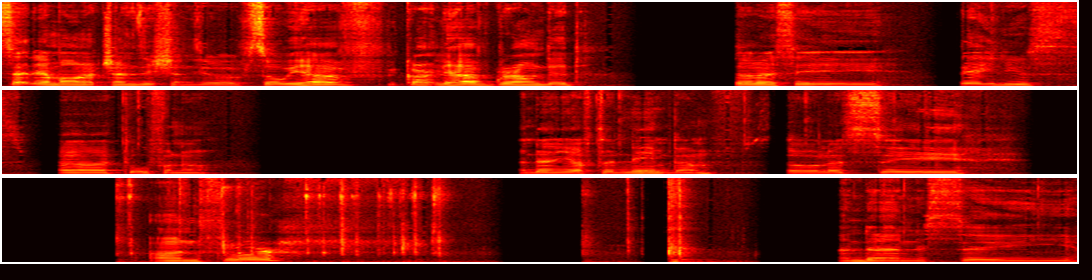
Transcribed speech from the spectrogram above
set the amount of transitions you have. So we have we currently have grounded. So let's say say you use uh two for now. And then you have to name them. So let's say on floor. And then say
